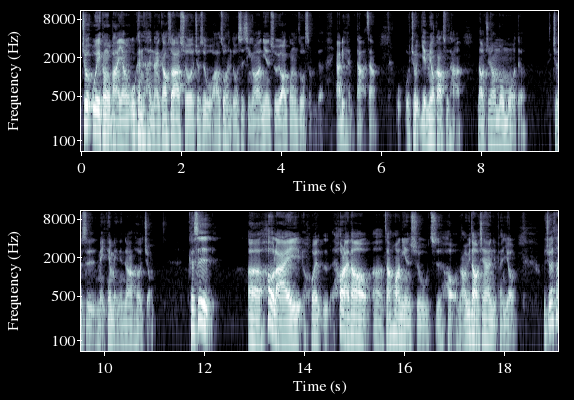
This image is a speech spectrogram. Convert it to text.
就我也跟我爸一样，我可能很难告诉他说，就是我要做很多事情，我要念书，又要工作什么的，压力很大，这样我就也没有告诉他，然后就要默默的，就是每天每天都要喝酒。可是。呃，后来回后来到呃彰化念书之后，然后遇到我现在的女朋友，我觉得她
